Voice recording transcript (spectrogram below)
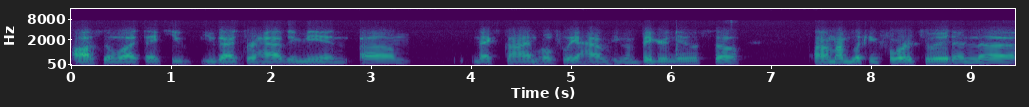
awesome. Well, I thank you you guys for having me, and um, next time hopefully I have even bigger news. So um, I'm looking forward to it, and uh,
